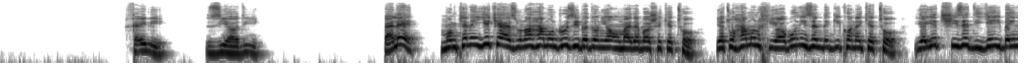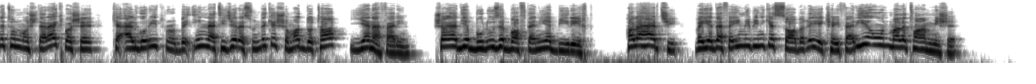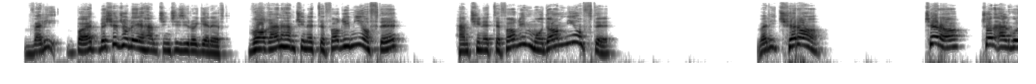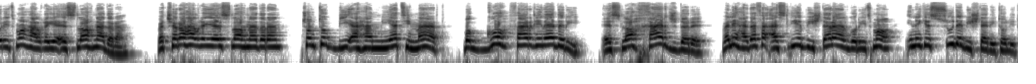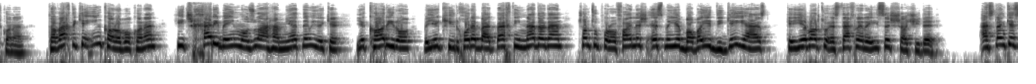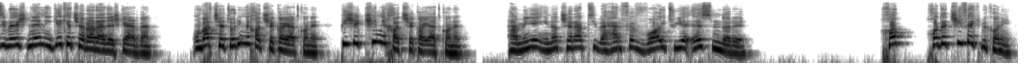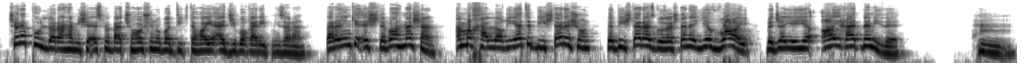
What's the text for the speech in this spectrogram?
خیلی زیادی بله ممکنه یکی از اونا همون روزی به دنیا اومده باشه که تو یا تو همون خیابونی زندگی کنه که تو یا یه چیز دیگه ای بینتون مشترک باشه که الگوریتم رو به این نتیجه رسونده که شما دوتا یه نفرین. شاید یه بلوز بافتنی بیریخت. حالا هرچی و یه دفعه ای می‌بینی که سابقه کیفری اون مال تو هم میشه. ولی باید بشه جلوی همچین چیزی رو گرفت. واقعا همچین اتفاقی میافته؟ همچین اتفاقی مدام میافته؟ ولی چرا؟ چرا؟ چون الگوریتما حلقه اصلاح ندارن و چرا حلقه اصلاح ندارن؟ چون تو بی اهمیتی مرد با گه فرقی نداری اصلاح خرج داره ولی هدف اصلی بیشتر الگوریتما اینه که سود بیشتری تولید کنن تا وقتی که این کارو بکنن هیچ خری به این موضوع اهمیت نمیده که یه کاری رو به یه کیرخور بدبختی ندادن چون تو پروفایلش اسم یه بابای دیگه ای هست که یه بار تو استخر رئیسش شاشیده اصلا کسی بهش نمیگه که چرا ردش کردن اون وقت چطوری می‌خواد شکایت کنه پیش کی می‌خواد شکایت کنه همه اینا چه ربطی به حرف وای توی اسم داره خب خودت چی فکر می‌کنی؟ چرا پول داره همیشه اسم بچه هاشونو با دیکته های عجیب و غریب می‌ذارن؟ برای اینکه اشتباه نشن اما خلاقیت بیشترشون به بیشتر از گذاشتن یه وای به جای یه آی قد نمیده هم.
